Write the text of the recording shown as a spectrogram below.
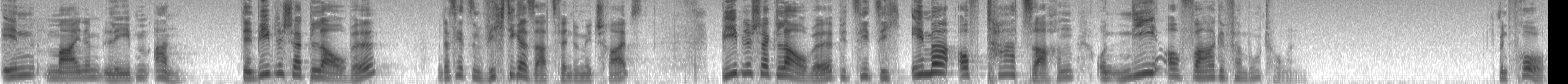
in meinem Leben an? Denn biblischer Glaube, und das ist jetzt ein wichtiger Satz, wenn du mitschreibst, Biblischer Glaube bezieht sich immer auf Tatsachen und nie auf vage Vermutungen. Ich bin froh,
